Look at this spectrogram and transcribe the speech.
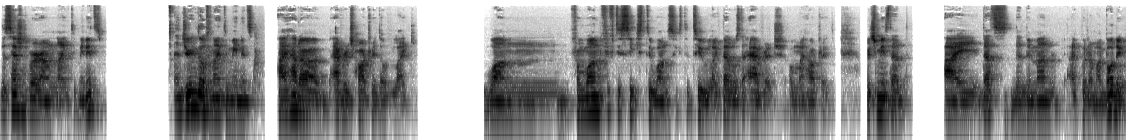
the sessions were around 90 minutes. And during those 90 minutes i had a average heart rate of like one from 156 to 162 like that was the average of my heart rate which means that i that's the demand i put on my body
